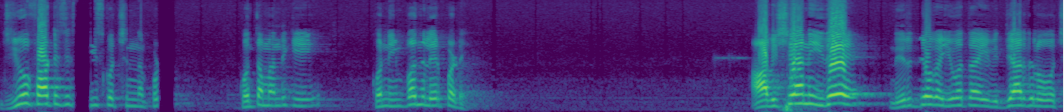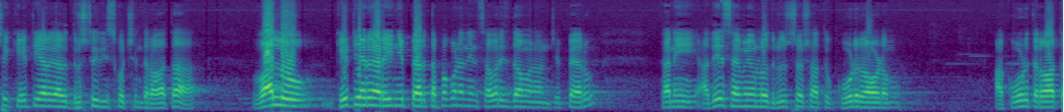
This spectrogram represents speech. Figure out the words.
జియో ఫార్టీ సిక్స్ తీసుకొచ్చినప్పుడు కొంతమందికి కొన్ని ఇబ్బందులు ఏర్పడ్డాయి. ఆ విషయాన్ని ఇదే నిరుద్యోగ యువత ఈ విద్యార్థులు వచ్చి కేటీఆర్ గారి దృష్టికి తీసుకొచ్చిన తర్వాత వాళ్ళు కేటీఆర్ గారు ఏం చెప్పారు? తప్పకుండా నేను సవరిద్దామని అని చెప్పారు. కానీ అదే సమయంలో దురదృష్టవశాత్తు కోడ్ రావడం ఆ కోడ్ తర్వాత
